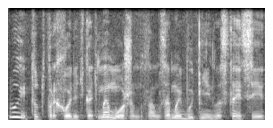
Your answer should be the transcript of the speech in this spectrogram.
Ну і тут приходять, кажуть, ми можемо там за майбутні інвестиції,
